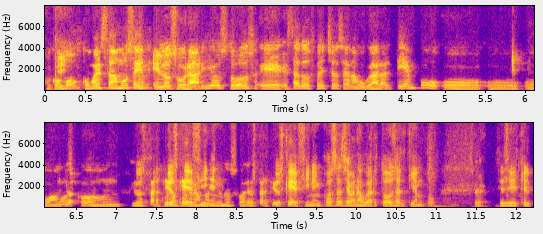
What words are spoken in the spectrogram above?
¿Cómo, ¿Cómo, estamos en, en, los horarios? ¿Todos eh, estas dos fechas se van a jugar al tiempo o, o, vamos con los partidos que definen los partidos que definen cosas se van a jugar todos al tiempo? Es decir, que el,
